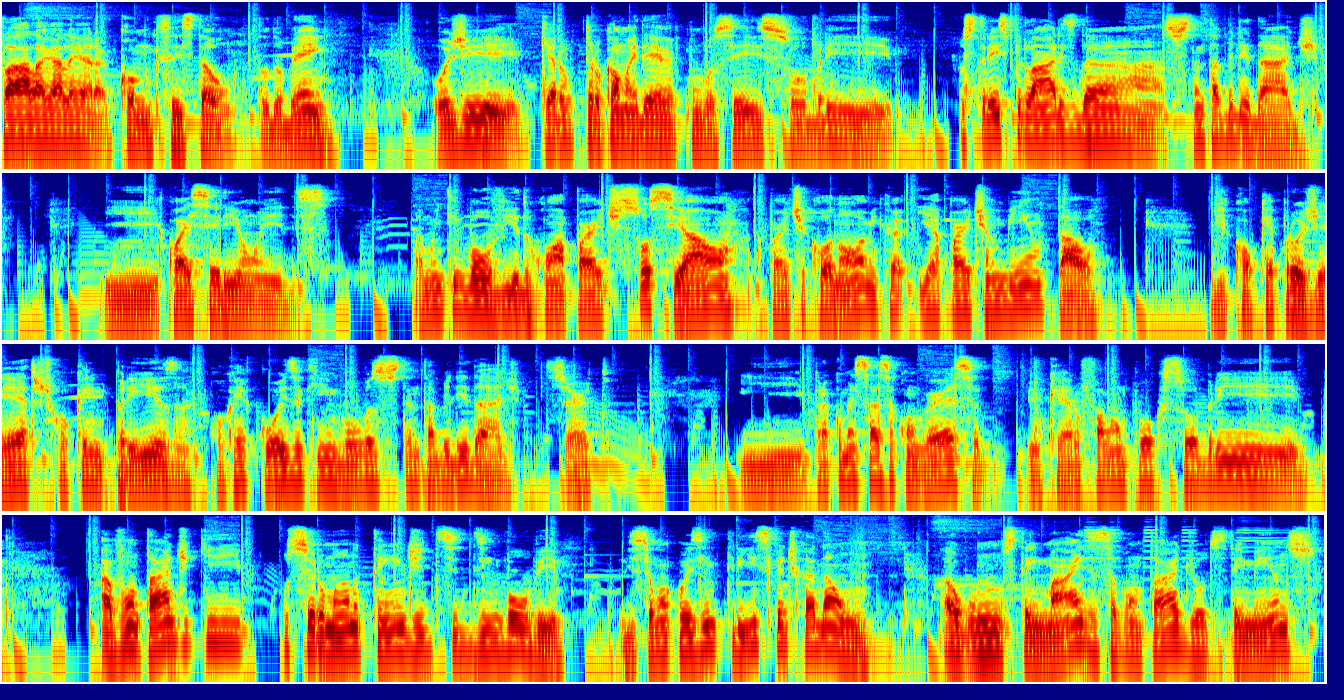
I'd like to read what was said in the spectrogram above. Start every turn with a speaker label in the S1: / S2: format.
S1: Fala galera, como que vocês estão? Tudo bem? Hoje quero trocar uma ideia com vocês sobre os três pilares da sustentabilidade e quais seriam eles. Está muito envolvido com a parte social, a parte econômica e a parte ambiental de qualquer projeto, de qualquer empresa, qualquer coisa que envolva sustentabilidade, certo? E para começar essa conversa, eu quero falar um pouco sobre a vontade que o ser humano tem de se desenvolver. Isso é uma coisa intrínseca de cada um. Alguns têm mais essa vontade, outros têm menos,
